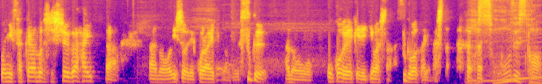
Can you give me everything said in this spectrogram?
トに桜の刺繍が入ったあの衣装で来られたので、すぐあのお声掛けできました。すぐ分かりました。あそうですか。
